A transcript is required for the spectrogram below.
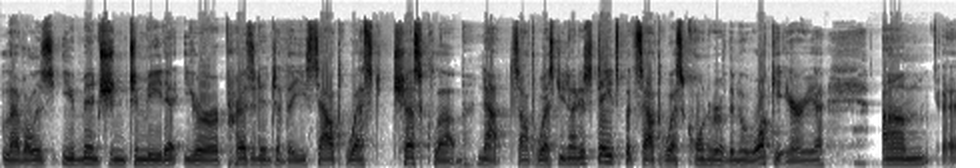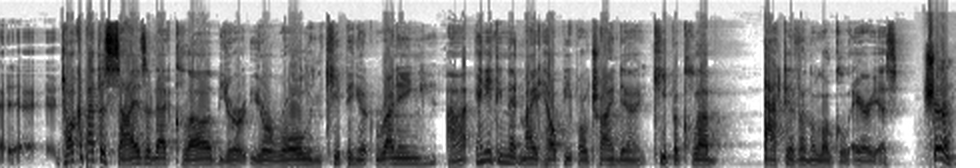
level is you mentioned to me that you're president of the Southwest Chess Club, not Southwest United States, but Southwest corner of the Milwaukee area. Um, uh, talk about the size of that club, your your role in keeping it running, uh, anything that might help people trying to keep a club active in the local areas. Sure.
